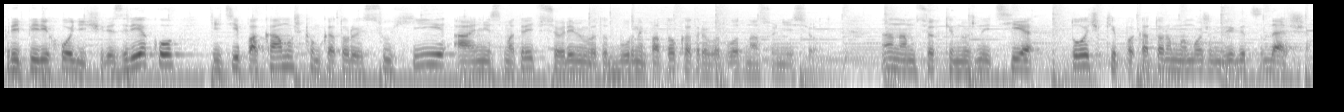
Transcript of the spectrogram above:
при переходе через реку идти по камушкам, которые сухие, а не смотреть все время в этот бурный поток, который вот-вот нас унесет. А нам все-таки нужны те точки, по которым мы можем двигаться дальше,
